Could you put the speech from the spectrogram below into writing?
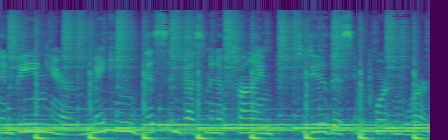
Listening and being here, making this investment of time to do this important work.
